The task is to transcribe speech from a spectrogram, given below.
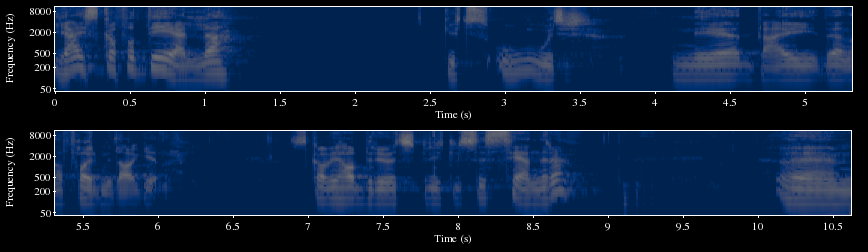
Jeg skal få dele Guds ord med deg denne formiddagen. Skal vi ha brødsbrytelse senere? Ehm,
